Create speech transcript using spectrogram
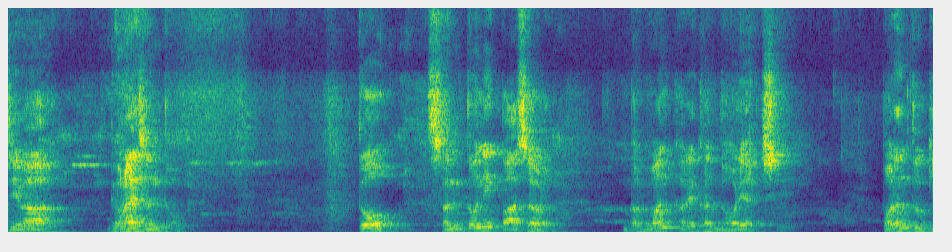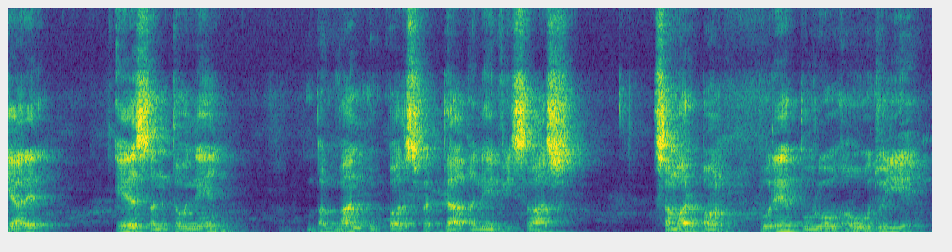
જેવા ઘણા સંતો. તો સંતોની પાછળ ભગવાન ખરેખર દોડ્યા જ છે. परंतु क्य ये सतो ने भगवान ऊपर श्रद्धा अने विश्वास समर्पण पूरेपूरू होइए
